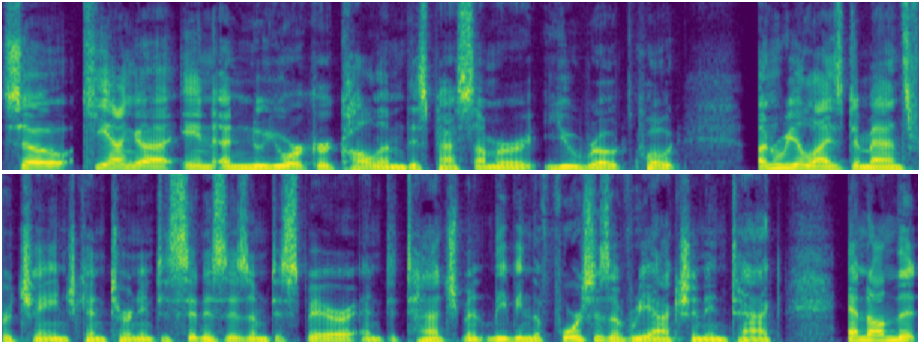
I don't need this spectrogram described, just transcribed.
So, Keeanga, in a New Yorker column this past summer, you wrote, quote, Unrealized demands for change can turn into cynicism, despair, and detachment, leaving the forces of reaction intact and on the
